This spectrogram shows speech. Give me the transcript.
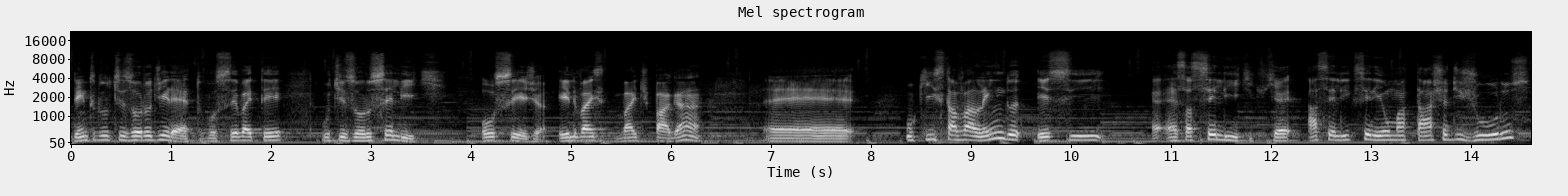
Dentro do Tesouro Direto, você vai ter o Tesouro Selic, ou seja, ele vai, vai te pagar é, o que está valendo esse essa Selic, que é a Selic seria uma taxa de juros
